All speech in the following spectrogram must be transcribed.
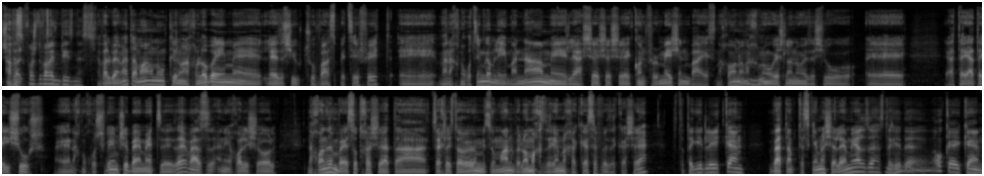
שבסופו של דבר הם ביזנס. אבל באמת אמרנו, כאילו, אנחנו לא באים אה, לאיזושהי תשובה ספציפית, אה, ואנחנו רוצים גם להימנע מלאשש יש אה, confirmation bias, נכון? אנחנו, יש לנו איזשהו אה, הטיית האישוש. אה, אנחנו חושבים שבאמת זה זה, ואז אני יכול לשאול, נכון זה מבאס אותך שאתה צריך להסתובב עם מזומן ולא מחזירים לך כסף וזה קשה? אז אתה תגיד לי, כן. ואתה תסכים לשלם לי על זה? אז תגיד, אה, אוקיי, כן.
